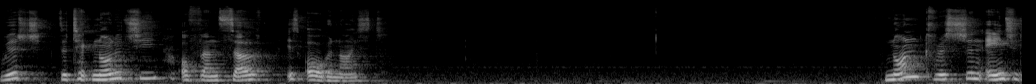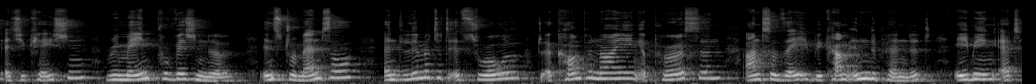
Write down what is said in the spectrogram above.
which the technology of oneself is organized. Non Christian ancient education remained provisional, instrumental, and limited its role to accompanying a person until they become independent, aiming at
